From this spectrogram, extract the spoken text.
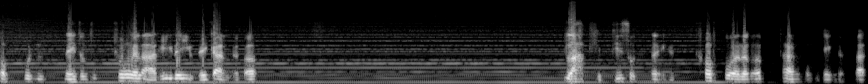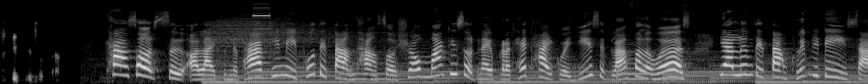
ขอบคุณในทุกๆช่วงเวลาที่ได้อยู่ด้วยกัน แล้วก็รักคิดที่สุดเลยครับครอบครัวแล้วก็ทางผมเองก็รักคิดที่สุดครับข่าวสดสื่อออนไลน์คุณภาพที่มีผู้ติดตามทางโซเชียลมากที่สุดในประเทศไทยกว่า 20 ล้าน followers อย่าลืมติดตามคลิปดี ๆ สา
